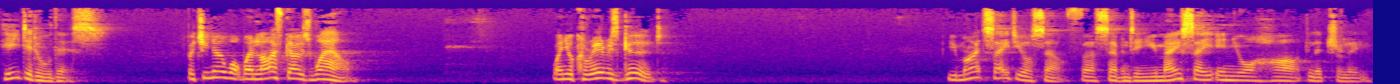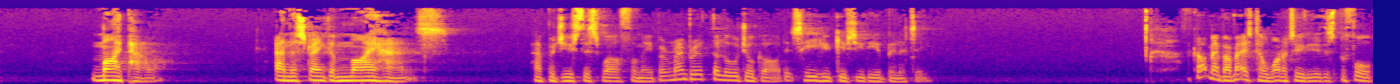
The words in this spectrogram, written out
He did all this. But you know what? When life goes well, when your career is good, you might say to yourself, verse 17, you may say in your heart, literally, my power and the strength of my hands have produced this wealth for me. But remember the Lord your God, it's He who gives you the ability. I can't remember, I might have told one or two of you this before.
